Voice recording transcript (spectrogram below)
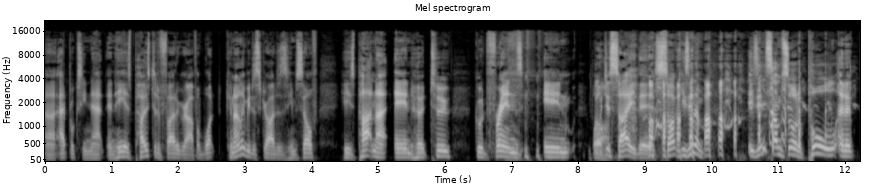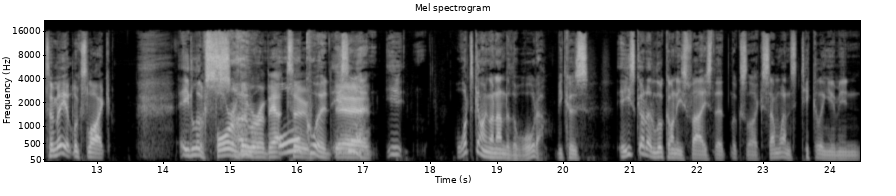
uh, at Brooksy Nat, and he has posted a photograph of what can only be described as himself, his partner, and her two good friends in. What would you say there, Sock? He's in a, he's in some sort of pool, and it, to me, it looks like He looks four of them are about to- awkward, isn't Yeah. it? You- what's going on under the water? Because he's got a look on his face that looks like someone's tickling him in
